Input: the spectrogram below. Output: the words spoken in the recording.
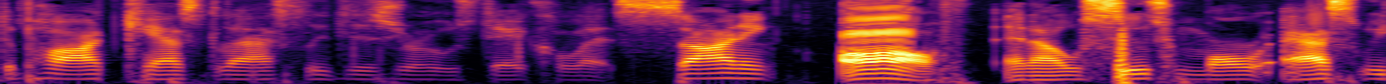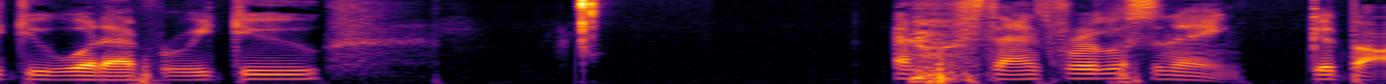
the podcast. Lastly, this is your host, Dan Colette, signing off. And I will see you tomorrow as we do whatever we do. And thanks for listening. Goodbye.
